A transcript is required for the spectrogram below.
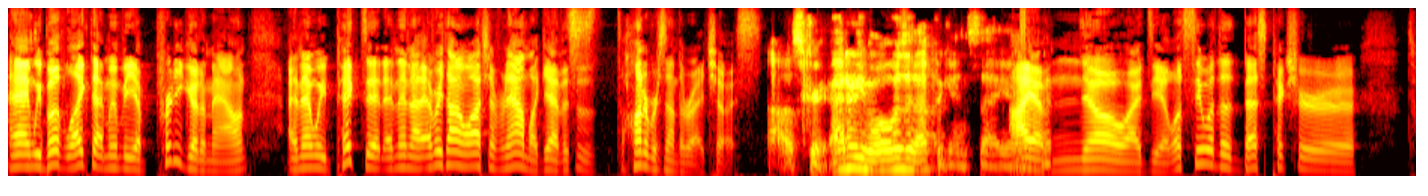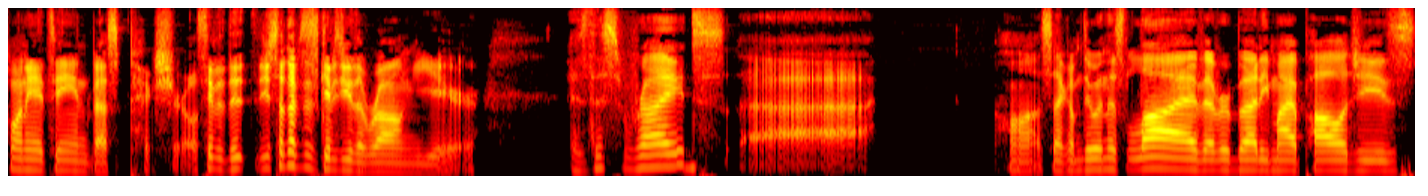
And we both liked that movie a pretty good amount. And then we picked it, and then uh, every time I watch it from now, I'm like, yeah, this is 100 percent the right choice. Oh, that's great. I don't even. What was it up against that year? I have no idea. Let's see what the best picture 2018 best picture. Let's see. If sometimes this gives you the wrong year. Is this right? Uh, hold on a sec. I'm doing this live, everybody. My apologies.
